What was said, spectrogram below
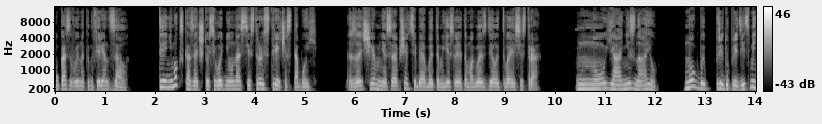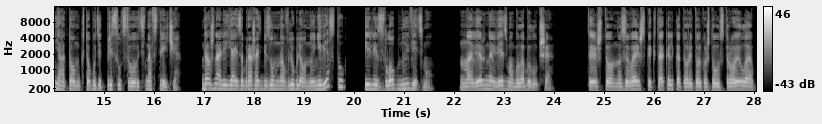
Указываю на конференц-зал. Ты не мог сказать, что сегодня у нас с сестрой встреча с тобой? Зачем мне сообщать тебе об этом, если это могла сделать твоя сестра? Ну, я не знаю. Мог бы предупредить меня о том, кто будет присутствовать на встрече. Должна ли я изображать безумно влюбленную невесту или злобную ведьму? Наверное, ведьма была бы лучше. Ты что, называешь спектакль, который только что устроила,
